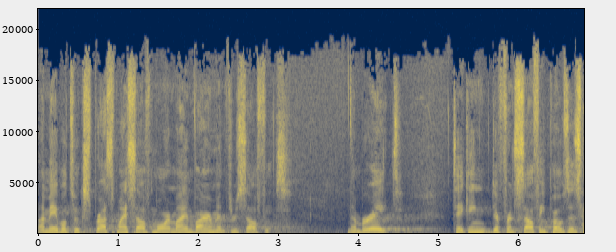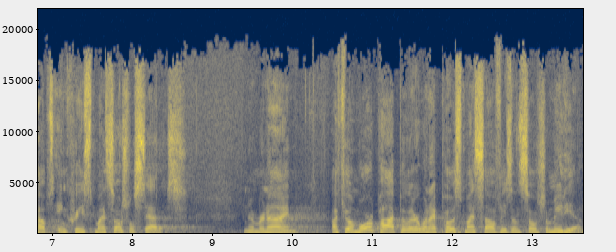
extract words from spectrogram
I'm able to express myself more in my environment through selfies. Number eight, Taking different selfie poses helps increase my social status. Number nine, I feel more popular when I post my selfies on social media.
